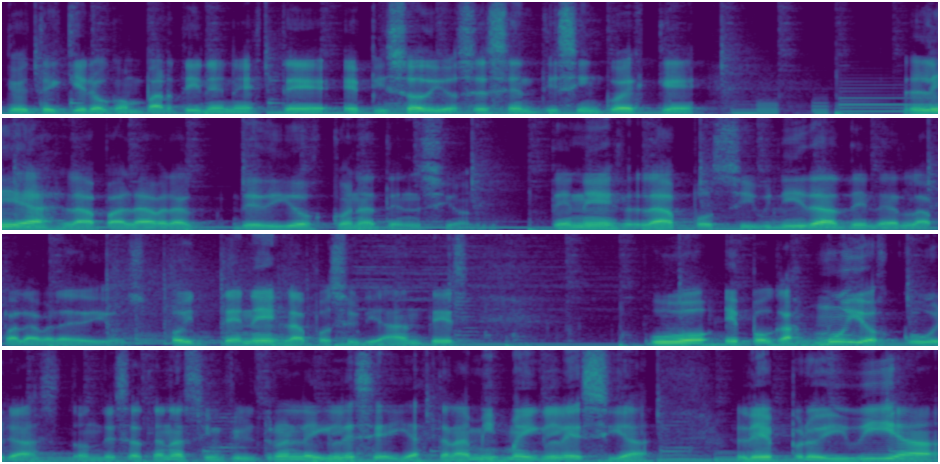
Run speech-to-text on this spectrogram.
que hoy te quiero compartir en este episodio 65 es que leas la palabra de Dios con atención. Tenés la posibilidad de leer la palabra de Dios. Hoy tenés la posibilidad. Antes hubo épocas muy oscuras donde Satanás se infiltró en la iglesia y hasta la misma iglesia le prohibía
